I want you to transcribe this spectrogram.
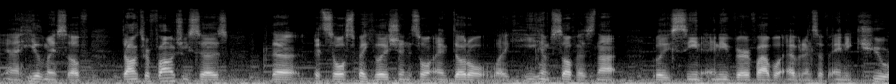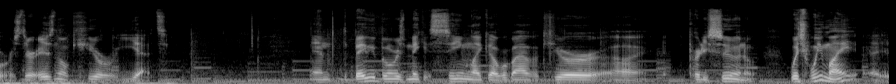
and I healed myself." Dr. Fauci says, that it's all speculation, it's all anecdotal. Like he himself has not really seen any verifiable evidence of any cures. There is no cure yet. And the baby boomers make it seem like uh, we're going to have a cure uh, pretty soon, which we might. Uh,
